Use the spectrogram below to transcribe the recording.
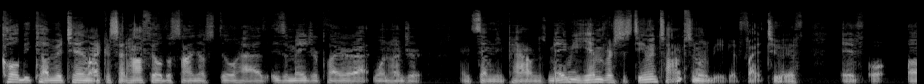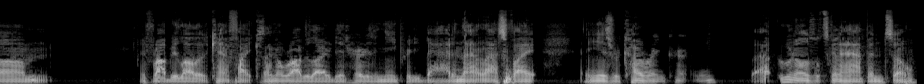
Colby Covington. Like I said, Rafael Dos Anjos still has is a major player at 170 pounds. Maybe him versus Stephen Thompson would be a good fight too. If if um if Robbie Lawler can't fight, because I know Robbie Lawler did hurt his knee pretty bad in that last fight, and he is recovering currently. But who knows what's going to happen? So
